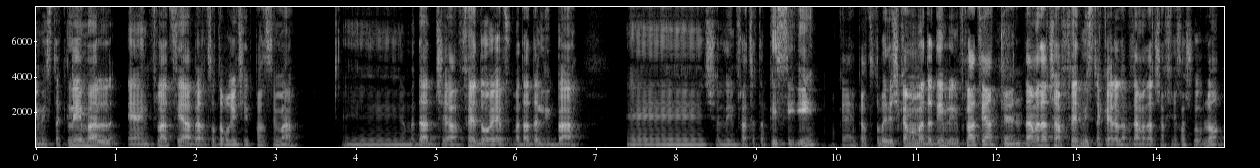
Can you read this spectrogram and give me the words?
אם מסתכלים על אה, האינפלציה בארצות הברית שהתפרסמה, אה, המדד שהפד אוהב, מדד הליבה של אינפלציית ה-PCE, אוקיי? בארצות הברית יש כמה מדדים לאינפלציה, כן. זה המדד שהפד מסתכל עליו, זה המדד שהכי חשוב לו.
